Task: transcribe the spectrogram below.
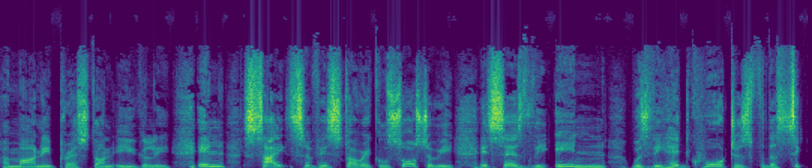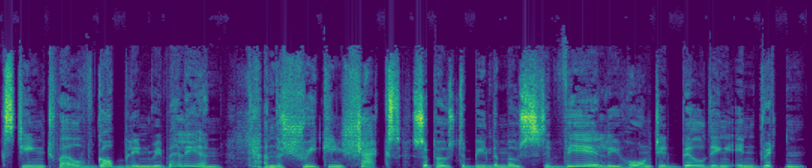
Hermione pressed on eagerly. In Sites of Historical Sorcery, it says the inn was the headquarters for the 1612 Goblin Rebellion, and the Shrieking Shack's supposed to be the most severely haunted building in Britain.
